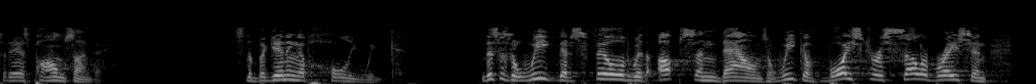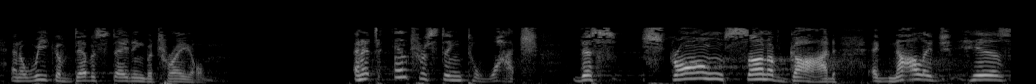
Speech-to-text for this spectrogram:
Today is Palm Sunday. It's the beginning of Holy Week. This is a week that's filled with ups and downs, a week of boisterous celebration and a week of devastating betrayal. And it's interesting to watch this strong Son of God acknowledge his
